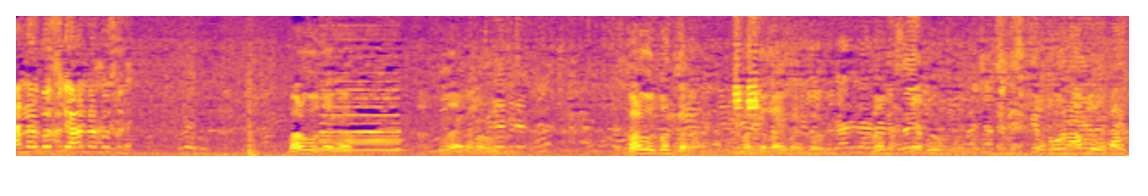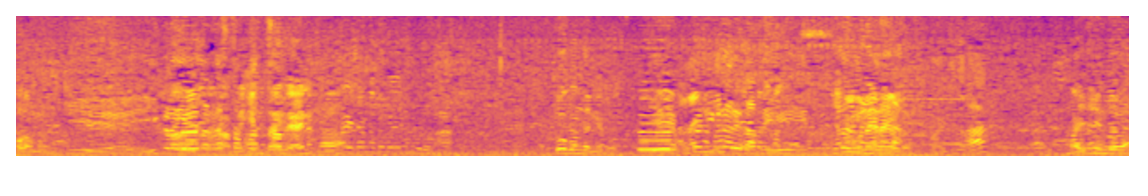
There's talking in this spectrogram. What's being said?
अण्णा बसू द्या अण्णा बसू द्या. बळबोज तू आहे का बळबोज बंद कर. बंद कर लाईव्ह आपलं काम करा. म्हणून इकडे यायला रस्ता पण चालू आहे ना तो कोणता नेतो? हे हे? नाही नाही एवढा. पाहिजे ना तेव्हा?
